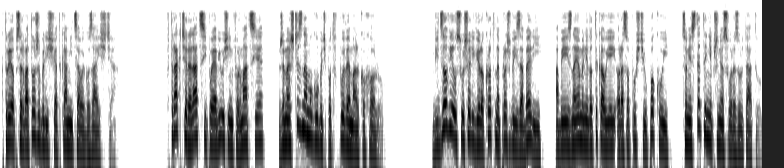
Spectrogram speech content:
której obserwatorzy byli świadkami całego zajścia. W trakcie relacji pojawiły się informacje, że mężczyzna mógł być pod wpływem alkoholu. Widzowie usłyszeli wielokrotne prośby Izabeli, aby jej znajomy nie dotykał jej oraz opuścił pokój, co niestety nie przyniosło rezultatu.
